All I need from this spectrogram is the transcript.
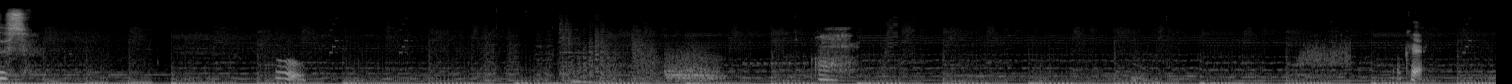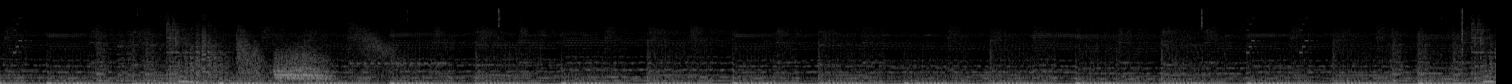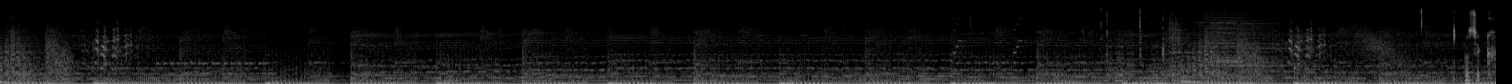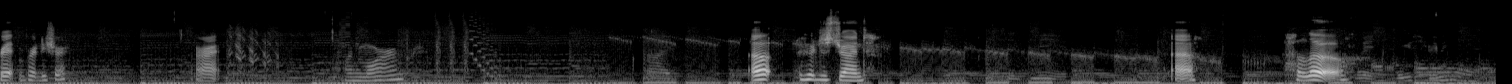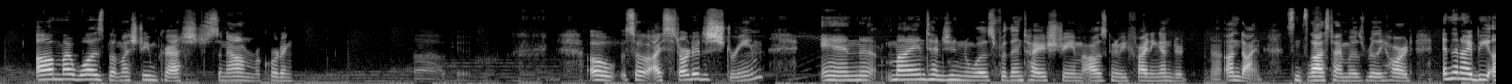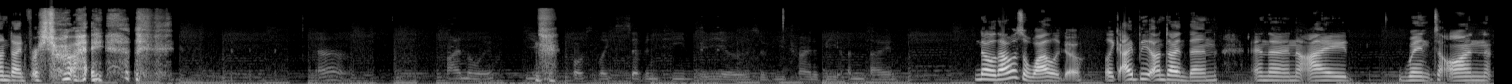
This? Oh. Was a crit, I'm pretty sure. Alright. One more. Oh, who just joined? Oh. Hello. Wait, were you streaming? Um, I was, but my stream crashed, so now I'm recording. Ah, okay, okay. Oh, so I started a stream, and my intention was for the entire stream I was going to be fighting under uh, Undyne, since last time it was really hard, and then I'd be Undyne first try. Ah, finally. You posted like 17 videos of you trying to be Undyne. no, that was a while ago. Like, I beat Undyne then, and then I went on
